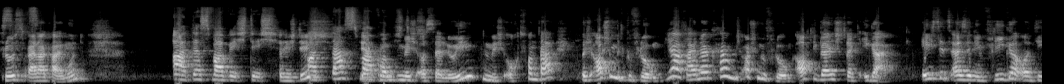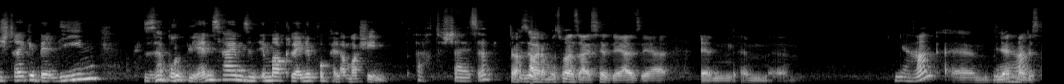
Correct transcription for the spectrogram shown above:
Plus Rainer Kalmund. Ah, das war wichtig. Richtig? Ah, das Der war kommt wichtig. nämlich aus der Louis, nämlich auch von da. Bin ich auch schon mitgeflogen. Ja, Rainer Kalm, bin ich auch schon geflogen. Auch die gleiche Strecke. Egal. Ich sitze also in dem Flieger und die Strecke Berlin, Saarbrücken, Ensheim sind immer kleine Propellermaschinen. Ach du Scheiße. Ja, So. aber da muss man sagen, ist ja sehr, sehr, ähm, ähm, ähm, Ja. ähm, wie nennt Ja. man das?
